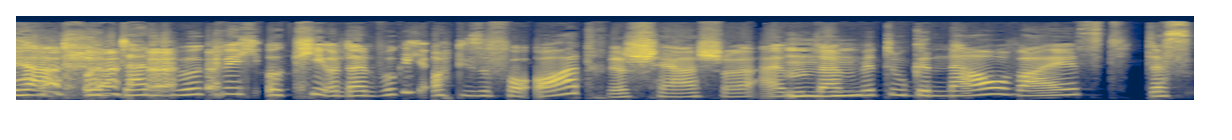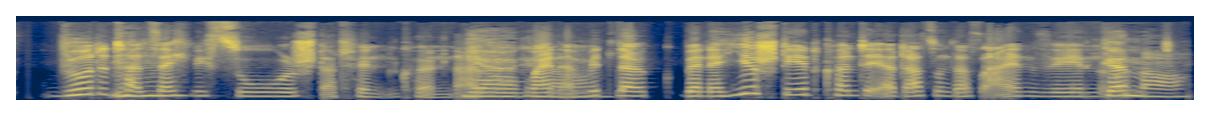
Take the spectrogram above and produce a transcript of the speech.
ja, und dann wirklich, okay, und dann wirklich auch diese Vor-Ort-Recherche. Also mhm. damit du genau weißt, das würde mhm. tatsächlich mhm. so stattfinden können. Also ja, genau. mein Ermittler, wenn er hier steht, könnte er das und das einsehen. Genau.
